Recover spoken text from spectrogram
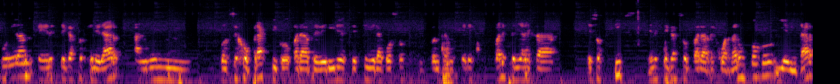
pudieran en este caso generar algún consejo práctico para prevenir este ciberacoso contra mujeres, ¿cuáles serían esa, esos tips en este caso para resguardar un poco y evitar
